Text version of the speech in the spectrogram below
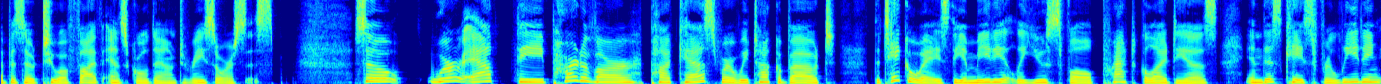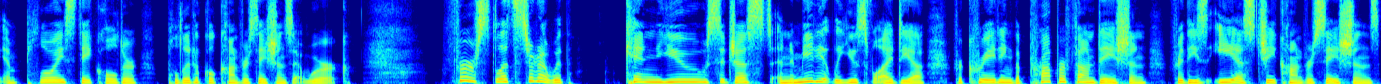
episode 205, and scroll down to resources. So we're at the part of our podcast where we talk about the takeaways, the immediately useful, practical ideas, in this case for leading employee stakeholder political conversations at work. First, let's start out with can you suggest an immediately useful idea for creating the proper foundation for these ESG conversations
